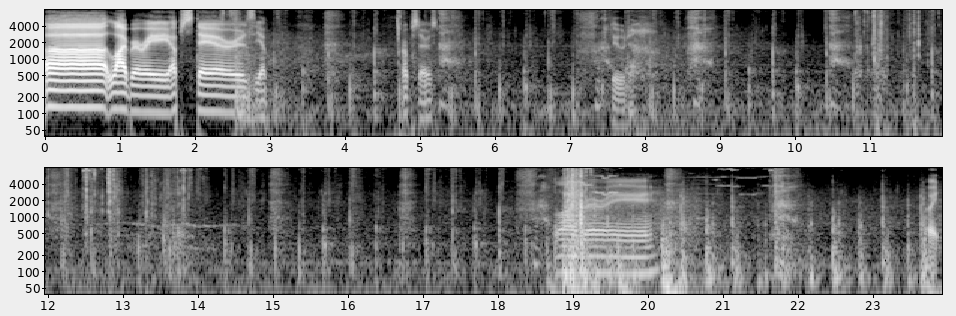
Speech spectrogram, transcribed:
Uh, library, upstairs, yep. Upstairs. Dude. Library. Wait.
